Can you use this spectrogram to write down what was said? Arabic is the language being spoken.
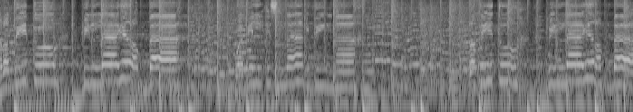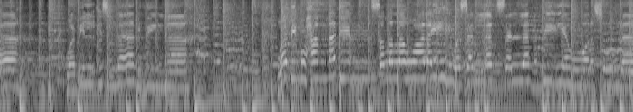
رضيت بالله ربا وبالإسلام دينا. رضيت بالله ربا وبالإسلام دينا. وبمحمد صلى الله عليه وسلم سلم نبيا ورسولا.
